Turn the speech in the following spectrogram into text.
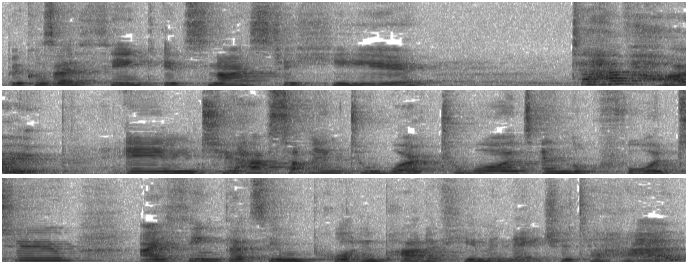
because I think it's nice to hear, to have hope and to have something to work towards and look forward to. I think that's an important part of human nature to have.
